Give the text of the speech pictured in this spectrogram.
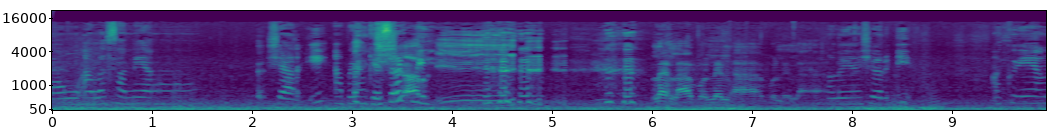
Mau alasan yang syar'i apa yang gesrek nih? Syar'i. boleh lah boleh lah boleh lah Kalau yang syar'i, aku yang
